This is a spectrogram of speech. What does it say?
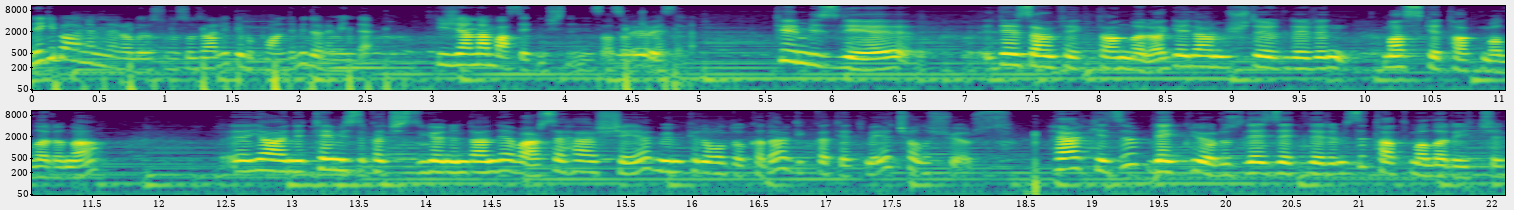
ne gibi önlemler alıyorsunuz özellikle bu pandemi döneminde? Hijyenden bahsetmiştiniz az önce Evet. mesela. temizliğe, dezenfektanlara, gelen müşterilerin maske takmalarına, e, yani temizlik açısı yönünden ne varsa her şeye mümkün olduğu kadar dikkat etmeye çalışıyoruz. Herkesi bekliyoruz lezzetlerimizi tatmaları için.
